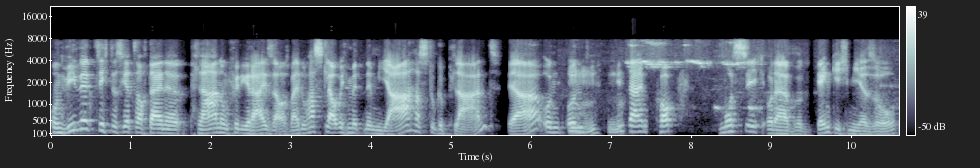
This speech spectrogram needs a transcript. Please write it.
Und wie wirkt sich das jetzt auf deine Planung für die Reise aus? Weil du hast, glaube ich, mit einem Jahr hast du geplant, ja, und, und mhm. mhm. in deinem Kopf muss ich, oder denke ich mir so,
